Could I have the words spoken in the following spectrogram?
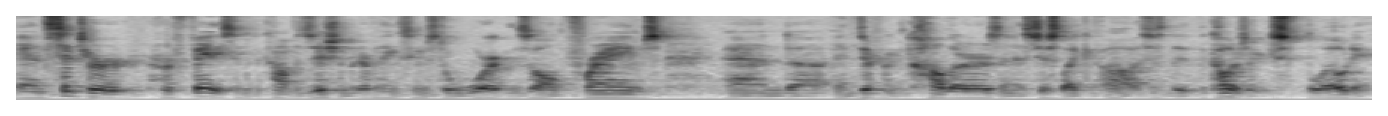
and center her face into the composition, but everything seems to work. There's all frames and uh, and different colors, and it's just like oh, just, the, the, colors are exploding,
